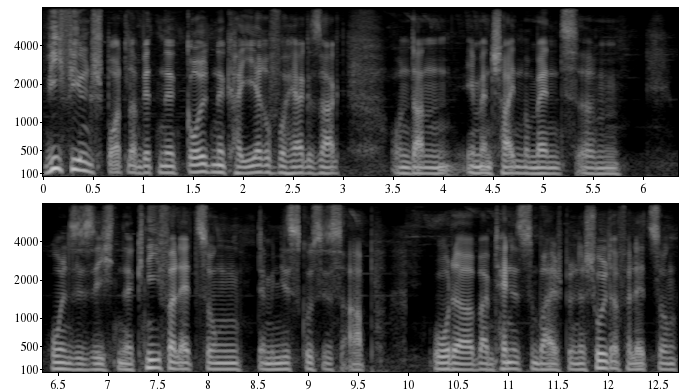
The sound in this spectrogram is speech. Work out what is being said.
wie vielen Sportlern wird eine goldene Karriere vorhergesagt und dann im entscheidenden Moment ähm, holen sie sich eine Knieverletzung, der Meniskus ist ab oder beim Tennis zum Beispiel eine Schulterverletzung.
